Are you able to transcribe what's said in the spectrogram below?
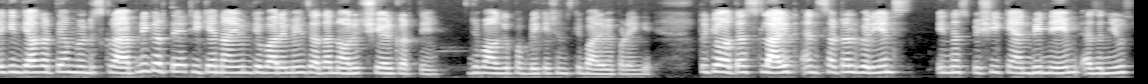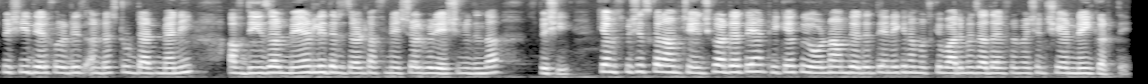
लेकिन क्या करते हैं? हम उन्हें डिस्क्राइब नहीं करते ठीक है? ना ही उनके बारे में ज़्यादा नॉलेज शेयर करते हैं जब आगे पब्लिकेशंस के बारे में पढ़ेंगे। तो क्या होता है? Slight and subtle variants in a species can be named as a new species therefore it is understood that many of these are merely the result of natural variation within the species कि हम स्पीशीज़ का नाम चेंज कर देते हैं, ठीक है, कोई और नाम दे देते हैं, लेकिन हम उसके बारे में ज़्यादा इन्फॉर्मेशन शेयर नहीं करते,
